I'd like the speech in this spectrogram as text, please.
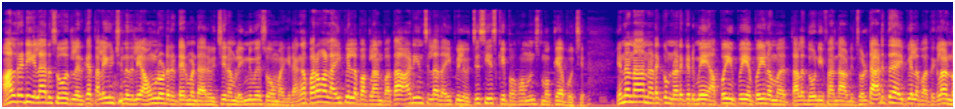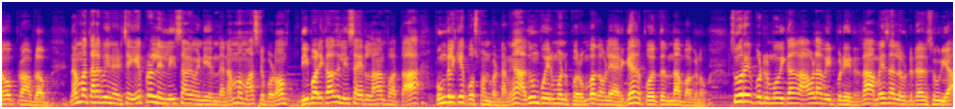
ஆல்ரெடி எல்லாரும் சோகத்தில் இருக்க தலையும் சின்னதுலேயே அவங்களோட ரிட்டையர்மெண்ட் அறிவிச்சு நம்மளை இன்னுமே சோகமாக்கிட்டாங்க. பரவாயில்ல ஐபிஎல்ல பார்க்கலான்னு பார்த்தா ஆடியன்ஸ் இல்லாத ஐபிஎல் வச்சு சிஎஸ்கே பர்ஃபார்மன்ஸ் மொக்கையாக போச்சு. என்னன்னா நடக்கும் நடக்கட்டுமே அப்போயும் இப்போ எப்பயும் நம்ம தலை தோனி ஃபேன் தான் அப்படின்னு சொல்லிட்டு அடுத்த ஐபிஎல்ல பார்த்துக்கலாம் நோ ப்ராப்ளம் நம்ம தளபதி நடிச்ச ஏப்ரலில் ரிலீஸ் ஆக வேண்டியிருந்த நம்ம மாஸ்டர் படம் தீபாவளிக்காவது ரிலீஸ் ஆயிடலாம்னு பார்த்தா பொங்கலுக்கே போஸ்ட்போன் பண்ணிட்டாங்க அதுவும் போயிருமோன்னு இப்போ ரொம்ப கவலையாக இருக்குது அதை பொறுத்து தான் பார்க்கணும் சூரிய போட்டு மூவிக்காக ஆவலாக வெயிட் பண்ணிட்டு இருந்தா அமேசானில் விட்டுட்டார் சூர்யா.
